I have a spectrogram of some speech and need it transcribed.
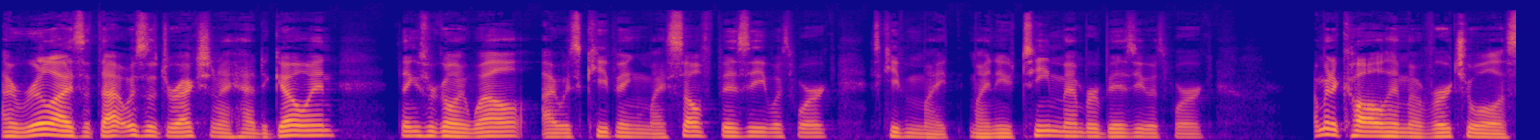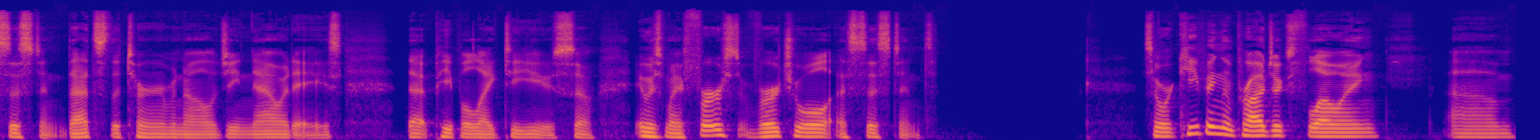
I realized that that was the direction I had to go in things were going well. I was keeping myself busy with work. I was keeping my, my new team member busy with work. I'm going to call him a virtual assistant. That's the terminology nowadays that people like to use. So it was my first virtual assistant. So we're keeping the projects flowing. Um,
